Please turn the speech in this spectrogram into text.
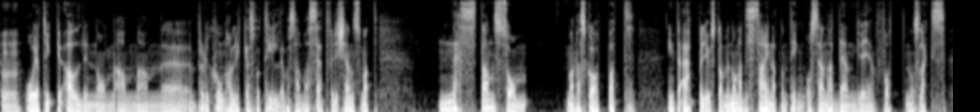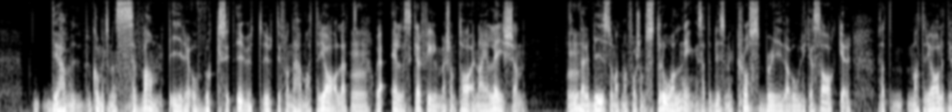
Mm. Och jag tycker aldrig någon annan eh, produktion har lyckats få till det på samma sätt. För det känns som att nästan som man har skapat, inte Apple just då, men någon har designat någonting och sen har den grejen fått någon slags det har kommit som en svamp i det och vuxit ut utifrån det här materialet. Mm. Och jag älskar filmer som tar Annihilation Mm. där det blir som att man får som strålning så att det blir som en crossbreed av olika saker. Så att materialet i,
